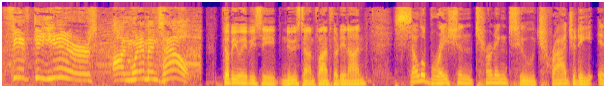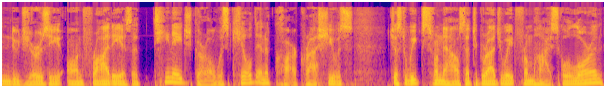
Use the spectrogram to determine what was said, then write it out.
50 years on women's health. WABC News Time 539. Celebration turning to tragedy in New Jersey on Friday as a teenage girl was killed in a car crash. She was just weeks from now, set to graduate from high school. Lauren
